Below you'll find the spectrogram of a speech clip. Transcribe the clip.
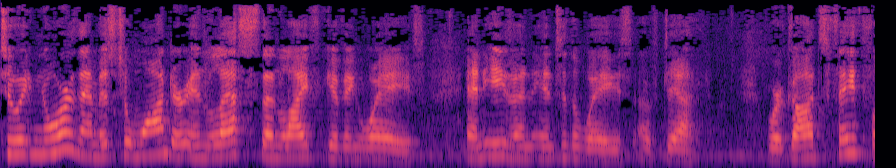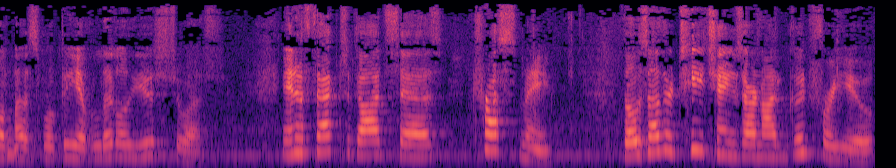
To ignore them is to wander in less than life giving ways and even into the ways of death, where God's faithfulness will be of little use to us. In effect, God says, Trust me. Those other teachings are not good for you.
